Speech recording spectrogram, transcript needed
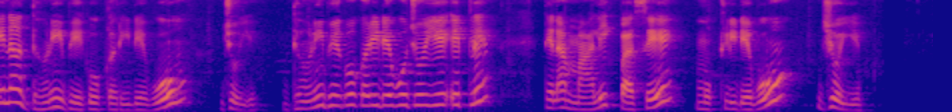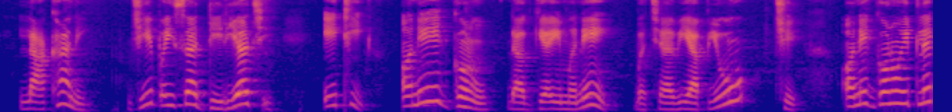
એના ધણી ભેગો કરી દેવો જોઈએ. ધણી ભેગો કરી દેવો જોઈએ એટલે તેના માલિક પાસે મોકલી દેવો જોઈએ. લાખાને જે પૈસા ધીર્યા છે, એથી અનેક ગણો દાગ્યાએ મને બચાવી આપ્યું છે. અનેક ગણો એટલે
